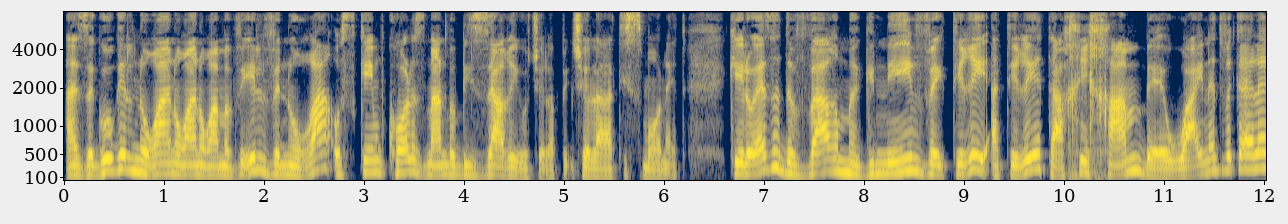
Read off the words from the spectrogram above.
אז הגוגל נורא נורא נורא מבהיל ונורא עוסקים כל הזמן בביזריות של, הפ... של התסמונת. כאילו איזה דבר מגניב ותראי, את תראי את הכי חם בוויינט וכאלה,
